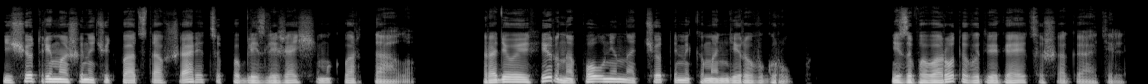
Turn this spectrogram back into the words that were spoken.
Еще три машины, чуть поотстав, шарятся по близлежащему кварталу. Радиоэфир наполнен отчетами командиров групп. Из-за поворота выдвигается шагатель.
